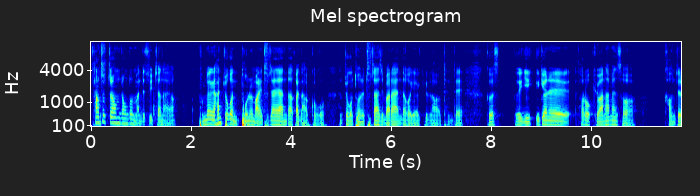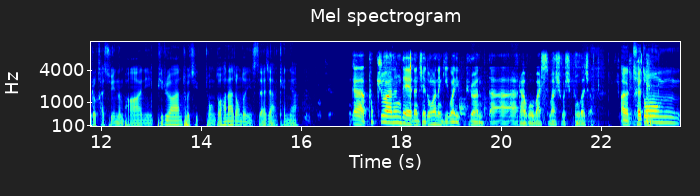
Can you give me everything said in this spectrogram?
상수점 정도는 만들 수 있잖아요. 분명히 한쪽은 돈을 많이 투자해야 한다가 나올 거고 한쪽은 돈을 투자하지 말아야 한다고 이야기를 나올 텐데 그, 그 이- 의견을 서로 교환하면서 가운데로 갈 수 있는 방안이 필요한 조직 정도 하나 정도는 있어야지 않겠냐. 그러니까 폭주하는 데에는 제동하는 기관이 필요하다라고 말씀하시고 싶은 거죠. 아, 제동이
